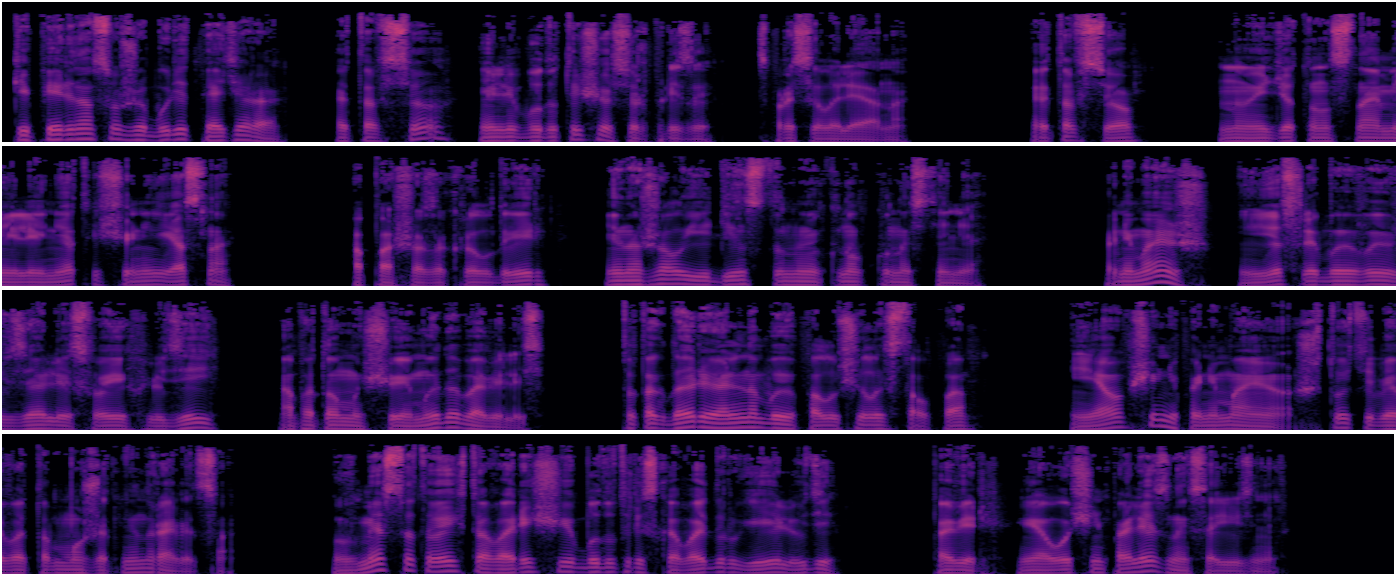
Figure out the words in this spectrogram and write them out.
Теперь нас уже будет пятеро. «Это все? Или будут еще сюрпризы?» — спросила Лиана. «Это все. Но идет он с нами или нет, еще не ясно». Папаша закрыл дверь и нажал единственную кнопку на стене. «Понимаешь, если бы вы взяли своих людей, а потом еще и мы добавились, то тогда реально бы получилась толпа. Я вообще не понимаю, что тебе в этом может не нравиться. Вместо твоих товарищей будут рисковать другие люди. Поверь, я очень полезный союзник.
